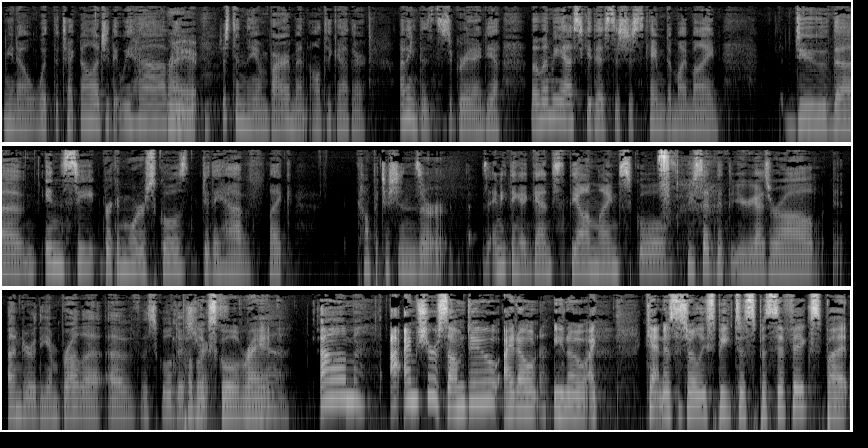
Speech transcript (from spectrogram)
you know, with the technology that we have, right. and just in the environment altogether, I think this is a great idea. Now, let me ask you this: This just came to my mind. Do the in-seat brick and mortar schools do they have like competitions or anything against the online school? You said that you guys are all under the umbrella of the school district. Public school, right? Yeah. Um, I- I'm sure some do. I don't, you know, I can't necessarily speak to specifics, but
